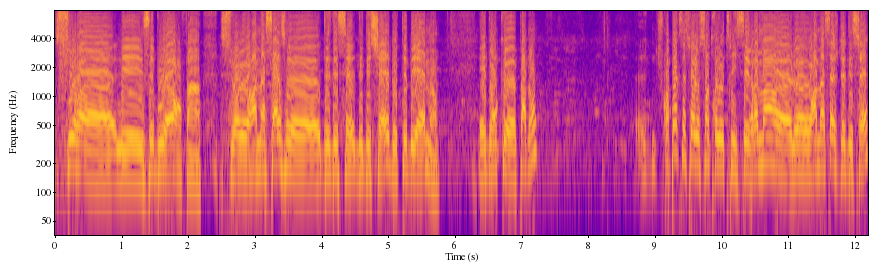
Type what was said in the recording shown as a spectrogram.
sur euh, les éboueurs, enfin sur le ramassage euh, des, déchets, de TBM. Et donc, euh, pardon? Euh, Je crois pas que ce soit le centre de tri, c'est vraiment euh, le ramassage des déchets.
